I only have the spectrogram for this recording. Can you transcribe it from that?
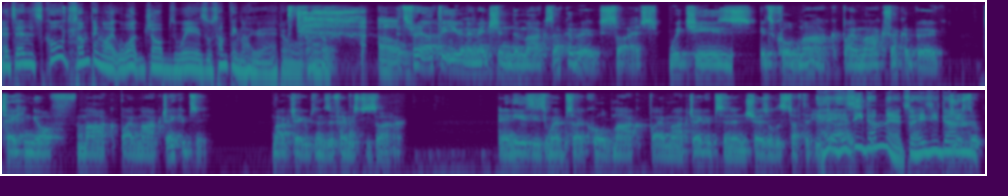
It's, and it's called something like What Jobs Wears or something like that. Or, or Oh, That's funny. I thought you were going to mention the Mark Zuckerberg site, which is it's called Mark by Mark Zuckerberg, taking off Mark by Mark Jacobson. Mark Jacobson is a famous designer, and he has his website called Mark by Mark Jacobson, and shows all the stuff that he does. has he done that? So has he done? Yes, no,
